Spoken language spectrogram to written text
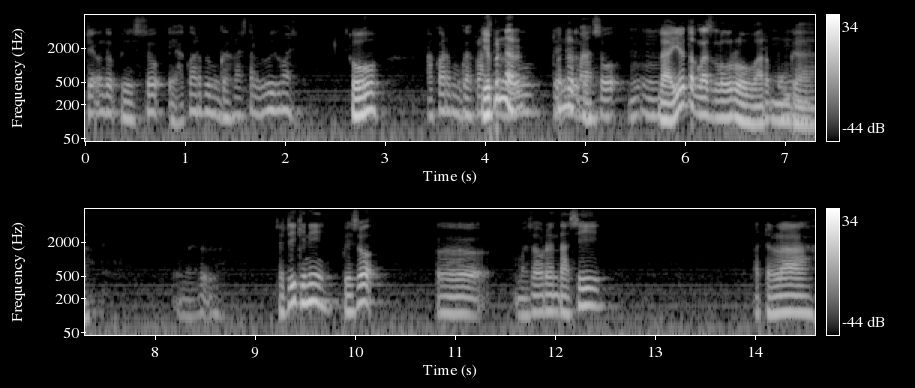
Dek untuk besok, ya aku harus munggah kelas telu iku, Mas. Oh, Aku harus munggah kelas Ya ini toh. masuk. Mm-mm. lah iya kelas loro arep munggah. Terus. Jadi gini, besok eh, masa orientasi adalah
